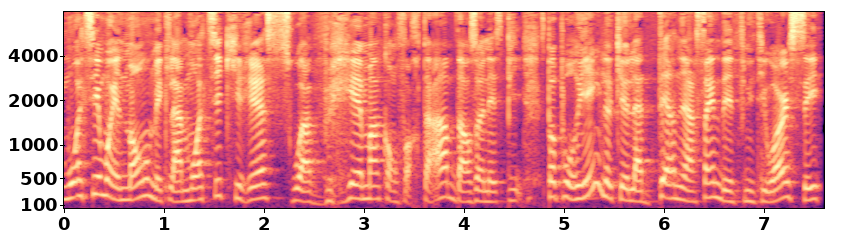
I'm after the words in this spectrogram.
moitié moins de monde, mais que la moitié qui reste soit vraiment confortable dans un esprit. C'est pas pour rien là, que la dernière scène d'Infinity War, c'est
